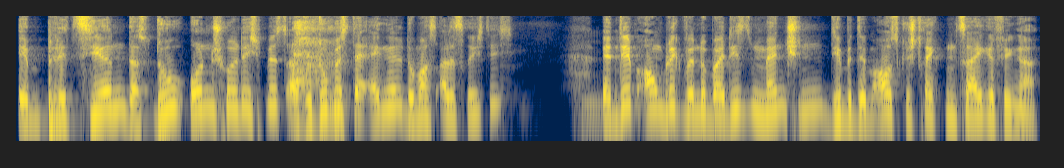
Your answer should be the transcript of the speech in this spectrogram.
implizieren, dass du unschuldig bist? Also du bist der Engel, du machst alles richtig? In dem Augenblick, wenn du bei diesen Menschen, die mit dem ausgestreckten Zeigefinger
